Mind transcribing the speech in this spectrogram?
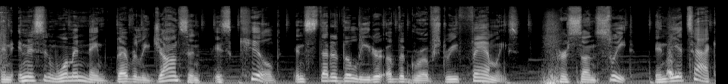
An innocent woman named Beverly Johnson is killed instead of the leader of the Grove Street families, her son Sweet, in the attack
